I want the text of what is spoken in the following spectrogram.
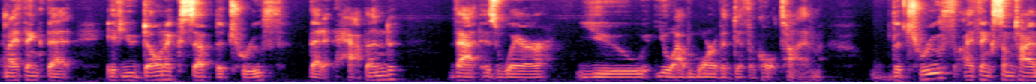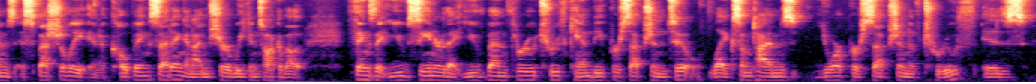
And I think that if you don't accept the truth that it happened, that is where you you'll have more of a difficult time. The truth, I think sometimes, especially in a coping setting, and I'm sure we can talk about things that you've seen or that you've been through, truth can be perception too. Like sometimes your perception of truth is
